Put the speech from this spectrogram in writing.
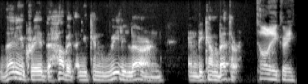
Then you create the habit and you can really learn and become better. Totally agree.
